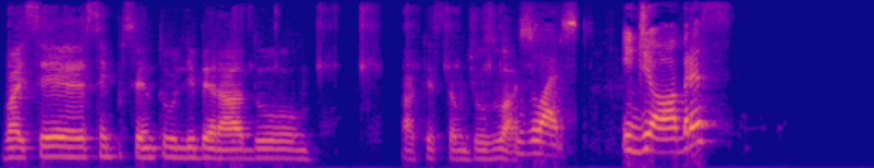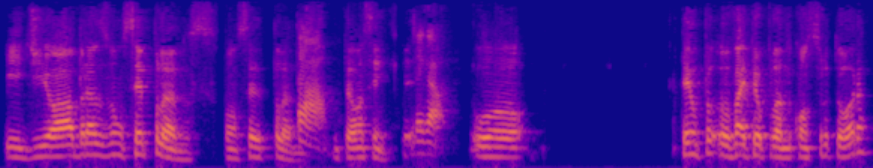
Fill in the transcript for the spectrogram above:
vai ser 100% liberado a questão de usuários. Usuários. E de obras? E de obras vão ser planos. Vão ser planos. Tá. Então, assim. Legal. O, tem o, vai ter o plano construtora,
